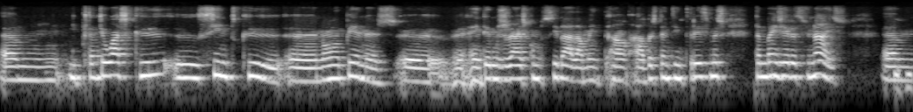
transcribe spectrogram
Um, e portanto eu acho que uh, sinto que uh, não apenas uh, em termos gerais como sociedade há, há, há, bastante interesse, mas também geracionais. Um,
